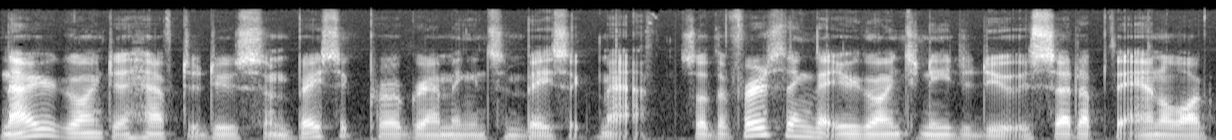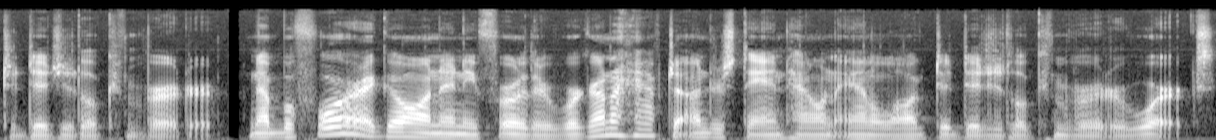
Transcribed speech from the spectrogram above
now you're going to have to do some basic programming and some basic math. So the first thing that you're going to need to do is set up the analog to digital converter. Now before I go on any further, we're going to have to understand how an analog to digital converter works.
